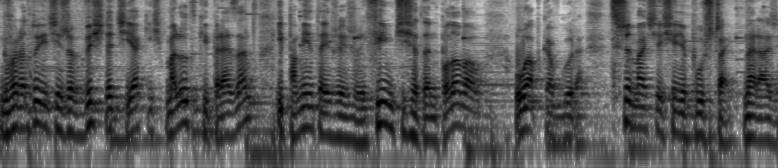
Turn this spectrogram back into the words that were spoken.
gwarantuję Ci, że wyślę Ci jakiś malutki prezent i pamiętaj, że jeżeli film Ci się ten podobał, łapka w górę. Trzymaj się, się nie puszczaj. Na razie.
